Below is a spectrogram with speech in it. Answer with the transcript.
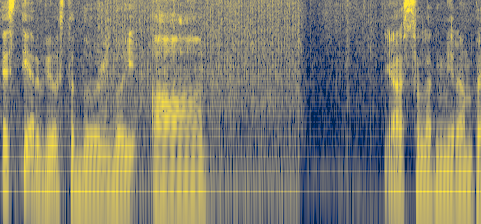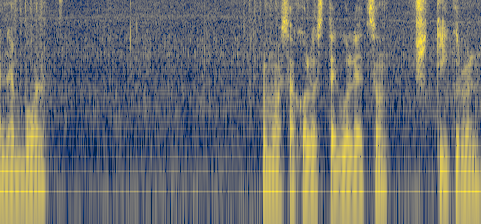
STRV 122A. Ia să-l admirăm pe nebun. Frumos acolo stegulețul și tigrul.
